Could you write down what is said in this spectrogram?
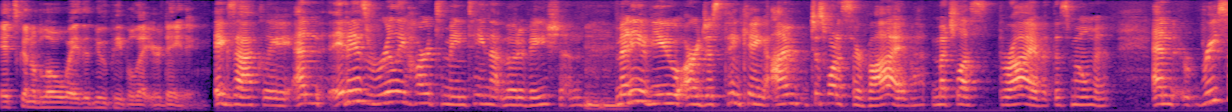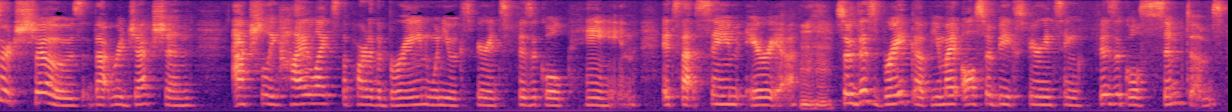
it's going to blow away the new people that you're dating. Exactly. And it is really hard to maintain that motivation. Mm-hmm. Many of you are just thinking, I just want to survive, much less thrive at this moment. And research shows that rejection actually highlights the part of the brain when you experience physical pain. It's that same area. Mm-hmm. So, this breakup, you might also be experiencing physical symptoms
